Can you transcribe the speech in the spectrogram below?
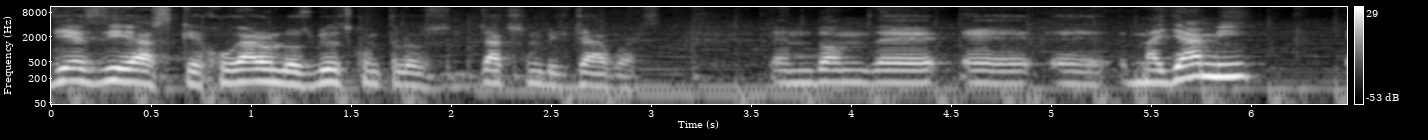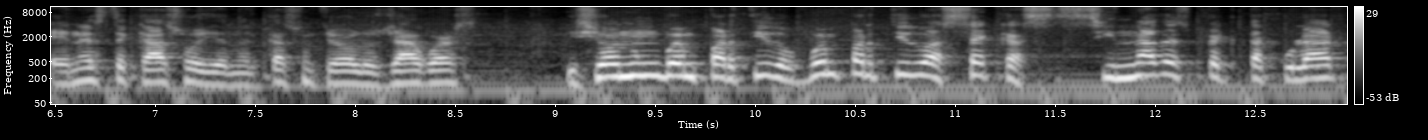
10 días que jugaron los Bills contra los Jacksonville Jaguars, en donde eh, Miami, en este caso y en el caso anterior de los Jaguars, hicieron un buen partido, buen partido a secas, sin nada espectacular,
